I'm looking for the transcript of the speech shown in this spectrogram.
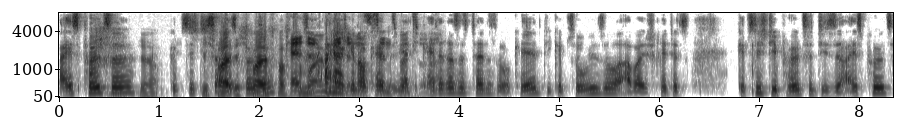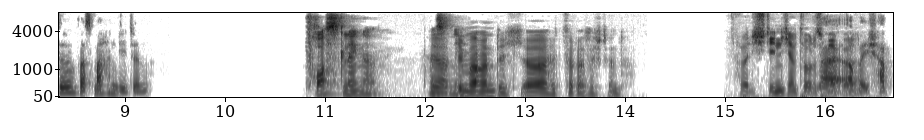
Eispilze? Ja. Gibt's nicht Ich diese weiß, ich Eispilze? weiß, was Kälte. du Ah meinst. ja, genau, Kälte, ja, die? Kälteresistenz, okay, die gibt's sowieso, aber ich rede jetzt, gibt's nicht die Pilze, diese Eispilze? Was machen die denn? Frostlänge? Ja, die machen dich äh, hitzeresistent. Aber die stehen nicht am Todesberg, Ja, oder? aber ich habe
